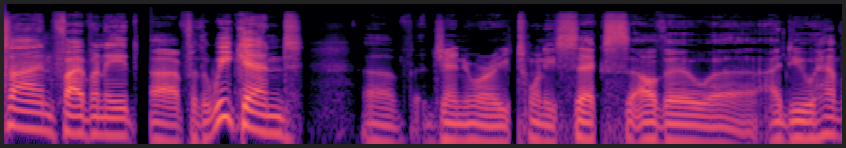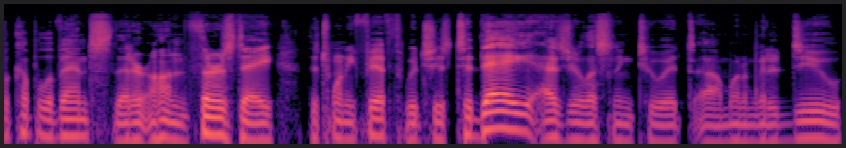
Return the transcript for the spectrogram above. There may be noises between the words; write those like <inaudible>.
Unsigned 518 uh, for the weekend of January 26th. Although uh, I do have a couple events that are on Thursday, the 25th, which is today, as you're listening to it. Um, what I'm going to do,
